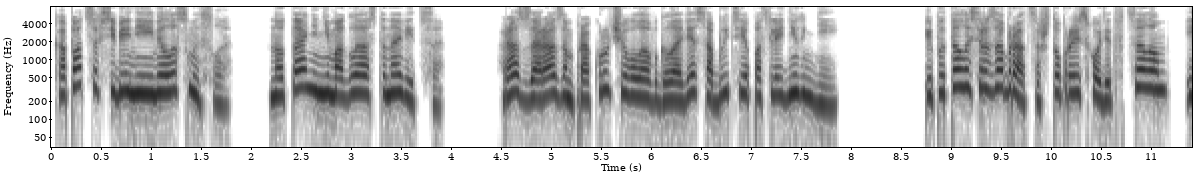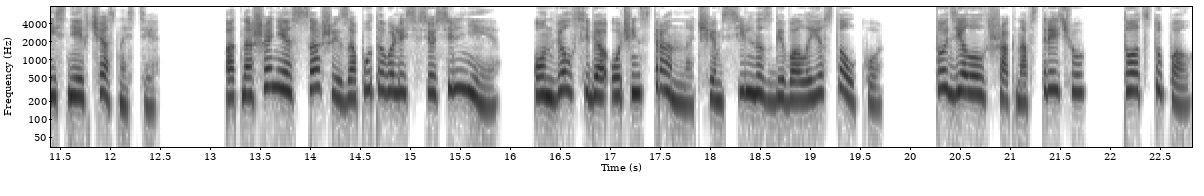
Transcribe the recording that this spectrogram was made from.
Копаться в себе не имело смысла. Но Таня не могла остановиться. Раз за разом прокручивала в голове события последних дней. И пыталась разобраться, что происходит в целом и с ней в частности. Отношения с Сашей запутывались все сильнее. Он вел себя очень странно, чем сильно сбивал ее с толку. То делал шаг навстречу, то отступал.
